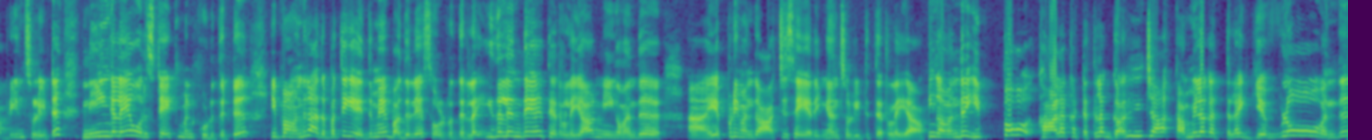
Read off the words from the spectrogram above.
அப்படின்னு சொல்லிட்டு நீங்களே ஒரு ஸ்டேட்மெண்ட் கொடுத்துட்டு இப்போ வந்துட்டு அதை பற்றி எதுவுமே பதிலே சொல்றது இல்லை இதுலேருந்தே தெரிலையா நீங்கள் வந்து எப்படி வந்து ஆட்சி செய்யறீங்கன்னு சொல்லிட்டு தெரிலையா நீங்கள் வந்து இப்போ காலகட்டத்தில் கஞ்சா தமிழகத்தில் எவ்வளோ வந்து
